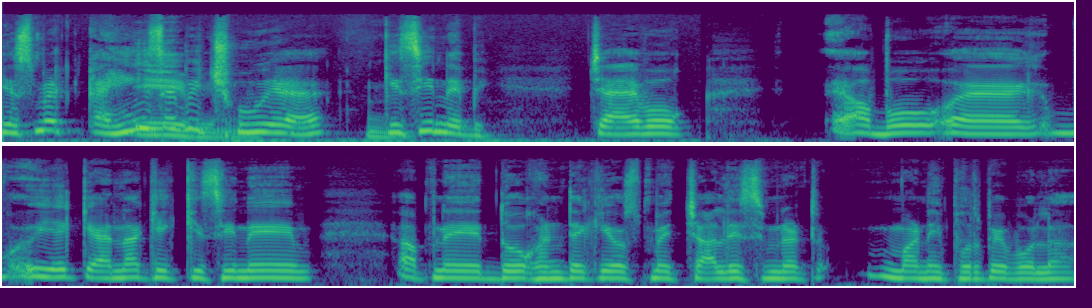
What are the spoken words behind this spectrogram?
इसमें कहीं से भी भी छुए है किसी ने भी। चाहे वो अब वो ये कहना कि किसी ने अपने दो घंटे के उसमें चालीस मिनट मणिपुर पे बोला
